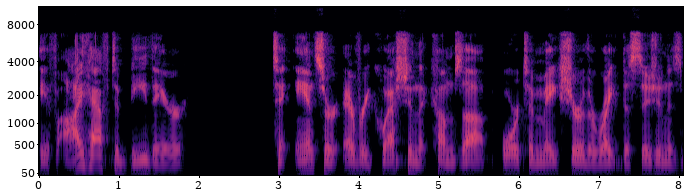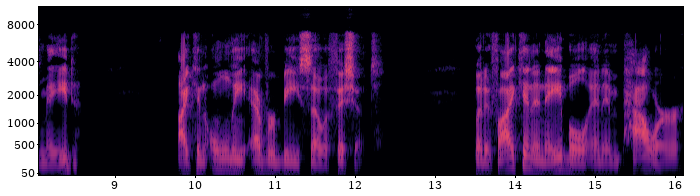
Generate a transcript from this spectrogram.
If I have to be there to answer every question that comes up or to make sure the right decision is made, I can only ever be so efficient. But if I can enable and empower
